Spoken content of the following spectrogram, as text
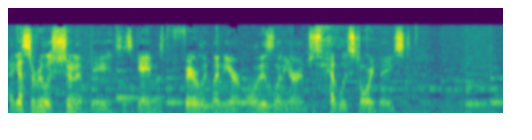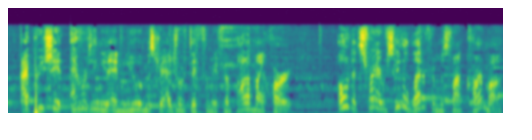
I guess there really shouldn't be, since the game is fairly linear. Well, it is linear and just heavily story-based. I appreciate everything you and you and Mr. Edgeworth did for me from the bottom of my heart. Oh, that's right, I received a letter from Miss Von Karma.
